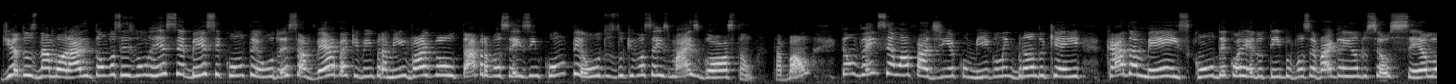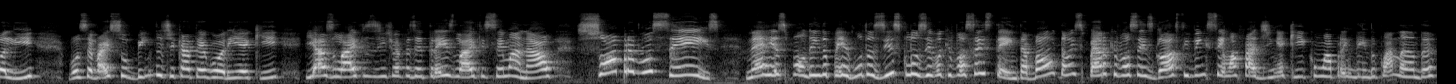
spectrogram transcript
Dia dos Namorados, então vocês vão receber esse conteúdo, essa verba que vem para mim vai voltar para vocês em conteúdos do que vocês mais gostam, tá bom? Então vem ser uma fadinha comigo, lembrando que aí cada mês, com o decorrer do tempo, você vai ganhando seu selo ali, você vai subindo de categoria aqui e as lives, a gente vai fazer três lives semanal só para vocês né, respondendo perguntas exclusivas que vocês têm, tá bom? Então espero que vocês gostem e vencer uma fadinha aqui com Aprendendo com a Nanda.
